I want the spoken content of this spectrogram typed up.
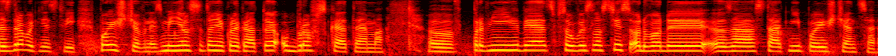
ve zdravotnictví. Pojišťovny, zmínil se to několikrát, to je obrovské téma. V první věc v souvislosti s odvody za státní pojištěnce.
